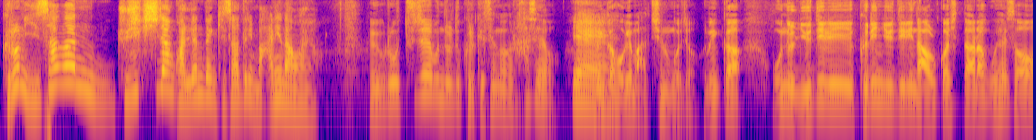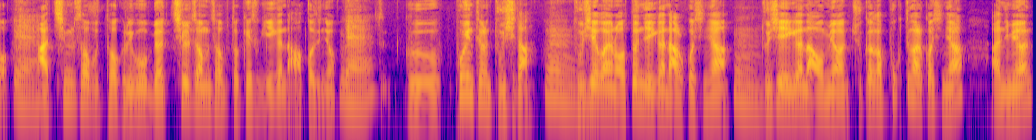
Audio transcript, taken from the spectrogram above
그런 이상한 주식시장 관련된 기사들이 많이 나와요. 그리고 투자자분들도 그렇게 생각을 하세요. 예. 그러니까 거기에 맞추는 거죠. 그러니까 오늘 뉴딜이 그린 뉴딜이 나올 것이다라고 해서 예. 아침서부터 그리고 며칠 전서부터 계속 얘기가 나왔거든요. 예. 그 포인트는 2시다. 음. 2시에 과연 어떤 얘기가 나올 것이냐. 음. 2시에 얘기가 나오면 주가가 폭등할 것이냐 아니면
